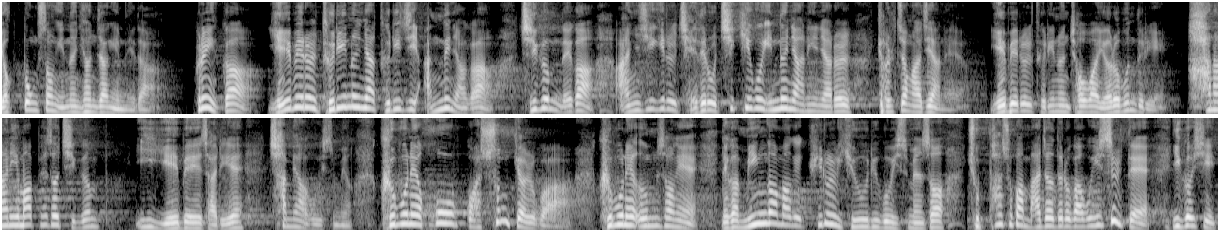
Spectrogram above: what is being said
역동성 있는 현장입니다. 그러니까 예배를 드리느냐 드리지 않느냐가 지금 내가 안식일을 제대로 지키고 있느냐 아니냐를 결정하지 않아요. 예배를 드리는 저와 여러분들이 하나님 앞에서 지금 이 예배의 자리에 참여하고 있으며 그분의 호흡과 숨결과 그분의 음성에 내가 민감하게 귀를 기울이고 있으면서 주파수가 맞아 들어가고 있을 때 이것이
